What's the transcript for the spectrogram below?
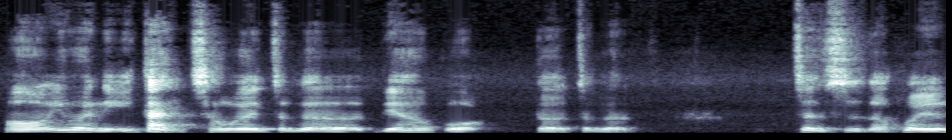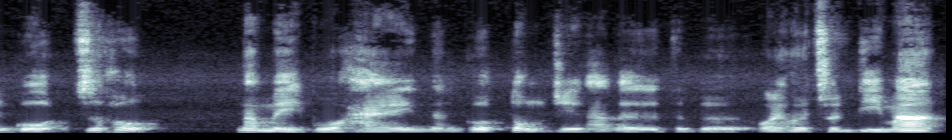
哦，因为你一旦成为这个联合国的这个正式的会员国之后。那美国还能够冻结它的这个外汇存底吗？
